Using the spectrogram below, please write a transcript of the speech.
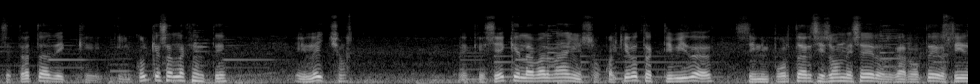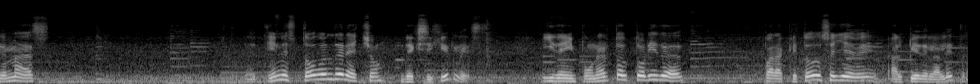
Se trata de que inculques a la gente el hecho de que si hay que lavar baños o cualquier otra actividad, sin importar si son meseros, garroteros y demás, eh, tienes todo el derecho de exigirles y de imponer tu autoridad para que todo se lleve al pie de la letra.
